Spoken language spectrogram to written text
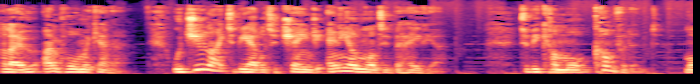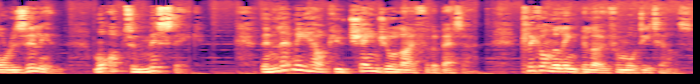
Hello, I'm Paul McKenna. Would you like to be able to change any unwanted behaviour? To become more confident, more resilient, more optimistic? Then let me help you change your life for the better. Click on the link below for more details.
